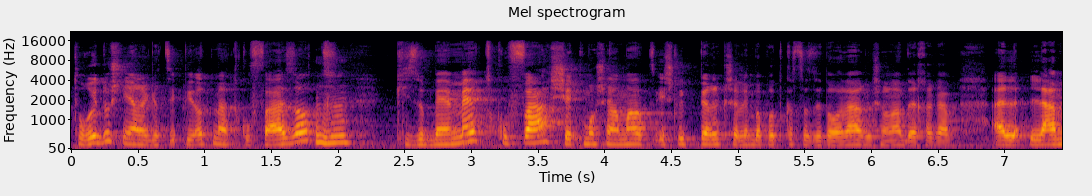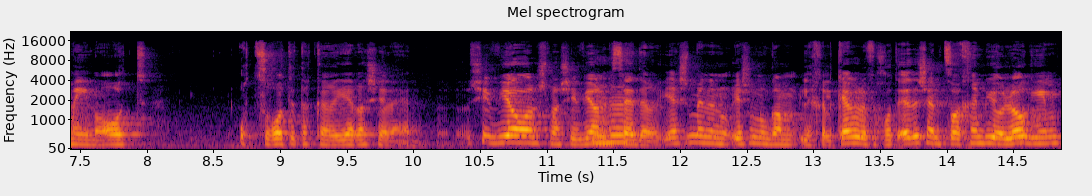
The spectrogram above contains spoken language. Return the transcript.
תורידו שנייה רגע ציפיות מהתקופה הזאת, mm-hmm. כי זו באמת תקופה שכמו שאמרת, יש לי פרק שלם בפודקאסט הזה, בעונה הראשונה דרך אגב, על למה אימהות עוצרות את הקריירה שלהן. שוויון, שמוויון, mm-hmm. בסדר. יש, מננו, יש לנו גם, לחלקנו לפחות, איזה שהם צרכים ביולוגיים,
